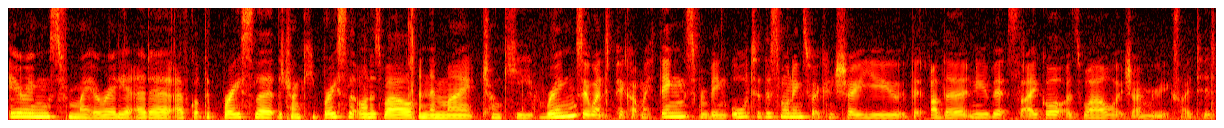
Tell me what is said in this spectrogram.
earrings from my Orelia edit. I've got the bracelet, the chunky bracelet on as well, and then my chunky ring. So I went to pick up my things from being altered this morning so I can show you the other new bits that I got as well, which I'm really excited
